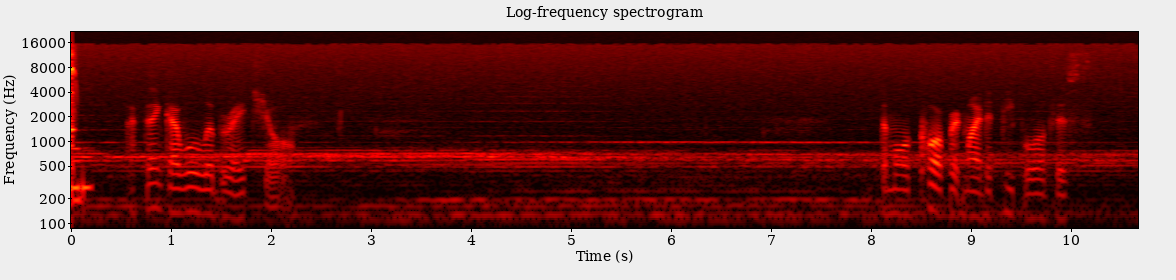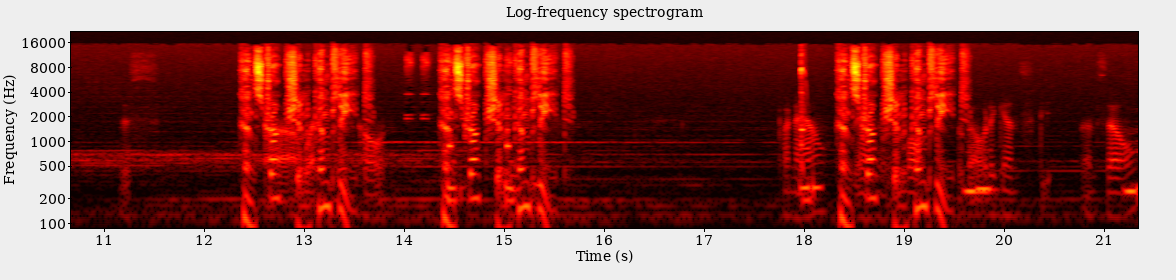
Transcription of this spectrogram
I think I will liberate y'all. The more corporate-minded people of this this Construction uh, what is it complete. Construction complete. For now, Construction complete. rebelled against themselves.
